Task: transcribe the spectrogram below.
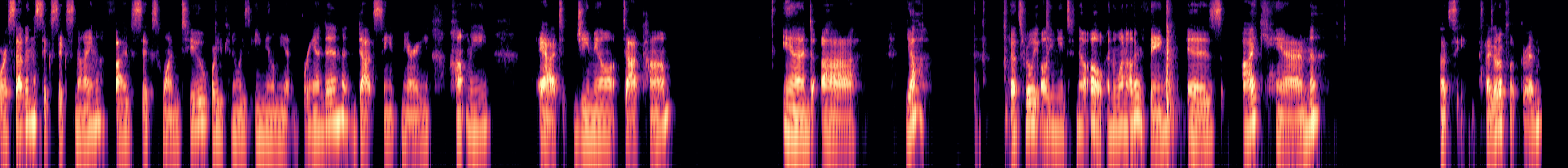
847-669-5612, or you can always email me at brandon.stmaryhuntley at gmail.com. And uh, yeah, that's really all you need to know. Oh, and the one other thing is I can, let's see, if I go to Flipgrid,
